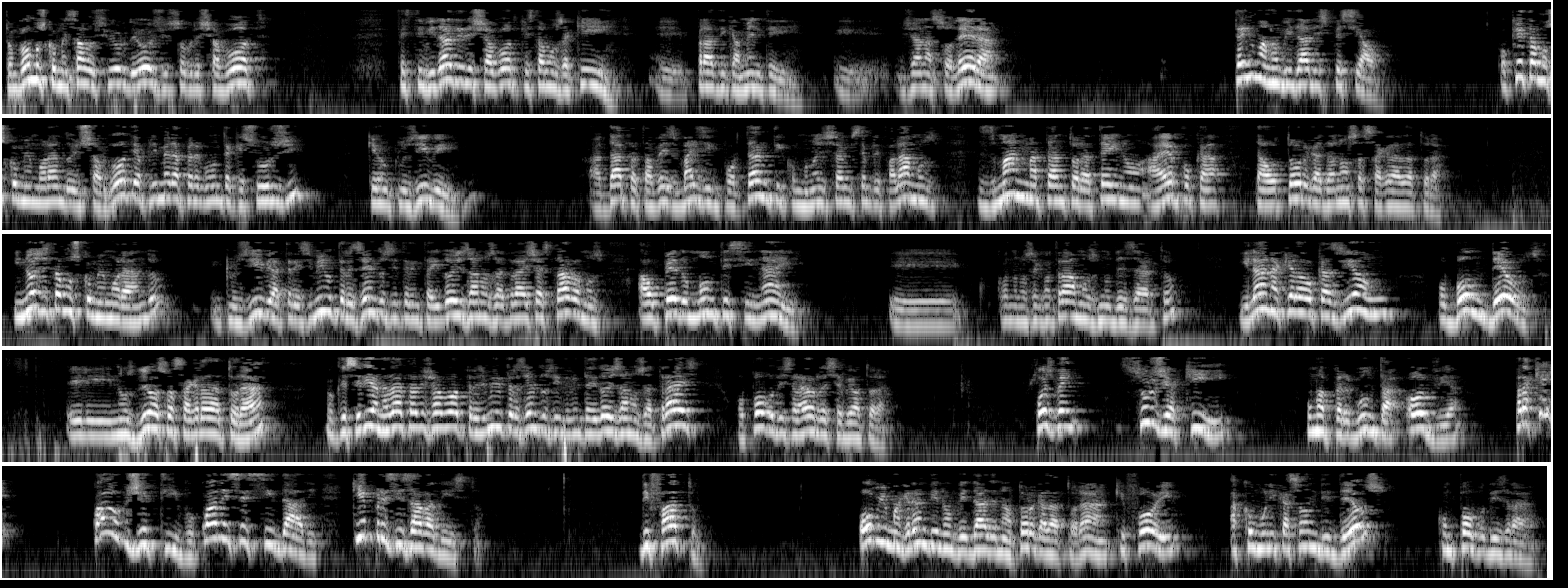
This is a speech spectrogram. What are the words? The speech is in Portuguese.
Então vamos começar o senhor de hoje sobre Shavuot, festividade de Shavuot que estamos aqui eh, praticamente eh, já na soleira. Tem uma novidade especial. O que estamos comemorando em Shavuot é a primeira pergunta que surge, que é inclusive a data talvez mais importante, como nós sempre falamos, Zman Matan Torateino, a época da outorga da nossa Sagrada Torá. E nós estamos comemorando, inclusive há 3.332 anos atrás, já estávamos ao pé do Monte Sinai, quando nos encontrávamos no deserto, e lá naquela ocasião, o bom Deus, ele nos deu a sua Sagrada Torá, o que seria na data de Shavuot, 3.332 anos atrás, o povo de Israel recebeu a Torá. Pois bem, surge aqui uma pergunta óbvia: para quê? Qual o objetivo? Qual a necessidade? Quem precisava disto? De fato, houve uma grande novidade na outorga da Torá, que foi a comunicação de Deus com o povo de Israel.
